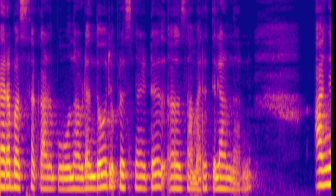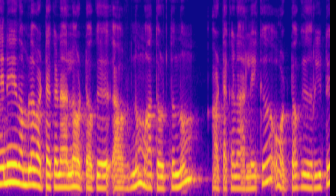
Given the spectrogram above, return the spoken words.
വേറെ ബസ്സൊക്കെ ആണ് പോകുന്നത്. അവിടെ എന്തോ ഒരു പ്രശ്നമായിട്ട് സമരത്തിലാണെന്ന് പറഞ്ഞു. അങ്ങനെ നമ്മൾ വട്ടക്കിണാറിലെ ഓട്ടോ കേ അവിടുന്ന് മാത്തോട്ടത്തു നിന്നും വട്ടക്കിണറിലേക്ക് ഓട്ടോ കയറിയിട്ട്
